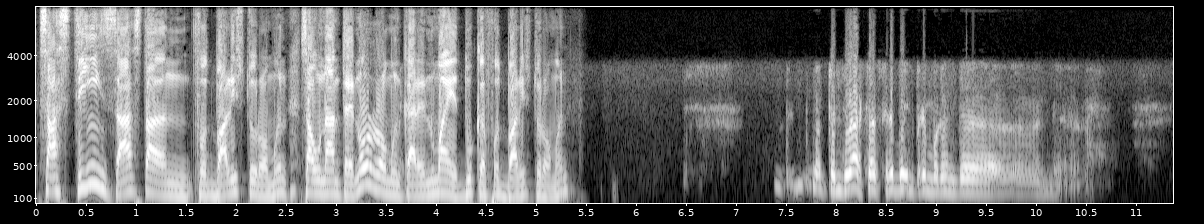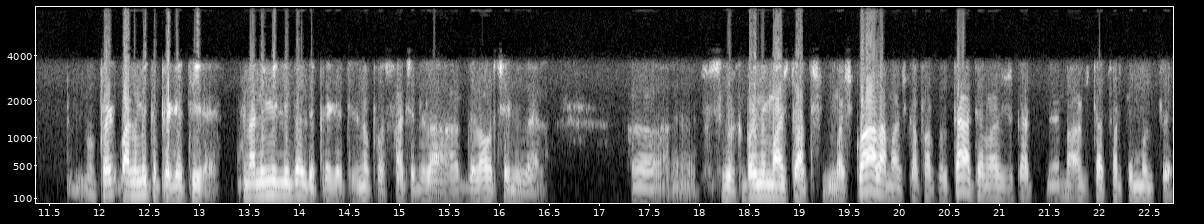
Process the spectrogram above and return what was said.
S-a stins asta în fotbalistul român sau un antrenor român care nu mai educă fotbalistul român? Pentru asta trebuie, în primul rând, o anumită pregătire, un anumit nivel de pregătire. Nu poți face de la, de la orice nivel. Uh, sigur că pe mine m-a ajutat școala, m-a ajutat facultatea, m-a ajutat, m-a ajutat foarte mult uh,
